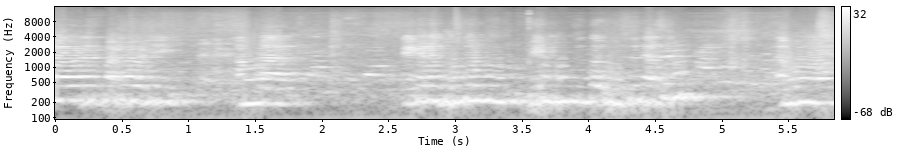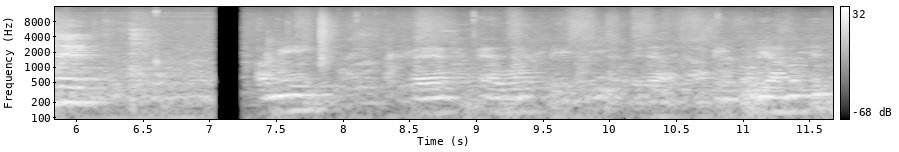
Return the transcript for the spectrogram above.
অ্যাওয়ার্ডের পাশাপাশি আমরা এখানে দুজন বীর মুক্তিযোদ্ধা উপস্থিত আছেন এবং আমাদের আমি অ্যাওয়ার্ড পেয়েছি। এটা আমি খুবই আনন্দিত।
